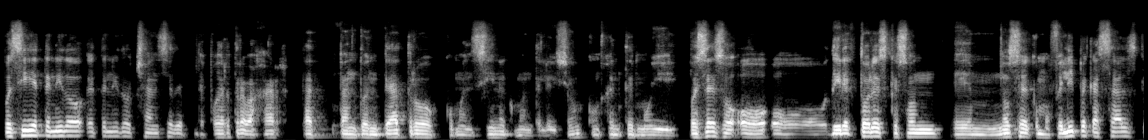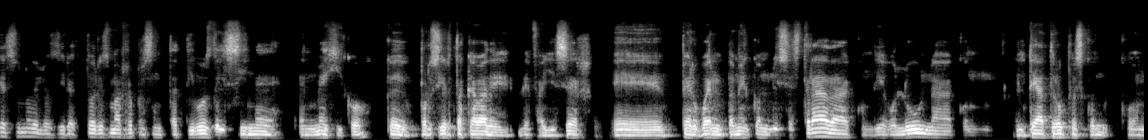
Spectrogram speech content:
pues sí he tenido, he tenido chance de, de poder trabajar ta- tanto en teatro como en cine como en televisión con gente muy, pues eso, o, o directores que son, eh, no sé, como Felipe Casals, que es uno de los directores más representativos del cine en México, que por cierto acaba de, de fallecer, Eh, pero bueno, también con Luis Estrada, con Diego Luna, con el teatro, pues con, con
